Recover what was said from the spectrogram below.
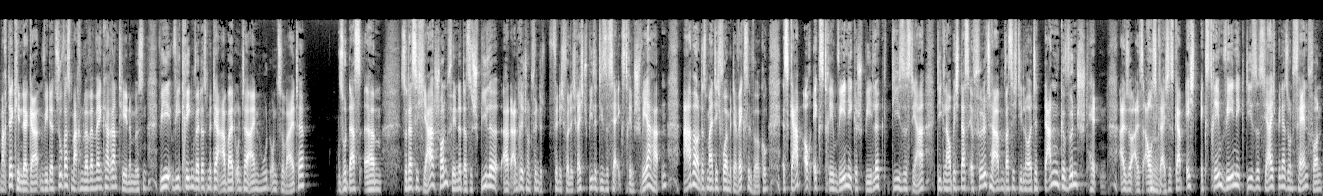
macht der Kindergarten wieder zu, was machen wir, wenn wir in Quarantäne müssen, wie, wie kriegen wir das mit der Arbeit unter einen Hut und so weiter so dass ähm, so dass ich ja schon finde, dass es Spiele hat André schon finde finde ich völlig recht Spiele dieses Jahr extrem schwer hatten, aber und das meinte ich vorher mit der Wechselwirkung, es gab auch extrem wenige Spiele dieses Jahr, die glaube ich das erfüllt haben, was sich die Leute dann gewünscht hätten, also als Ausgleich. Hm. Es gab echt extrem wenig dieses Jahr. Ich bin ja so ein Fan von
